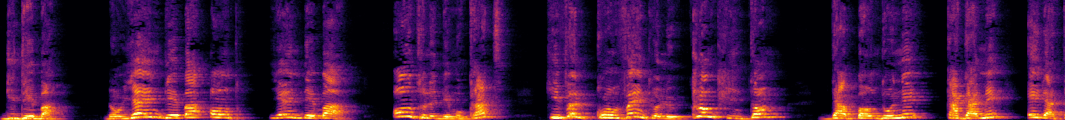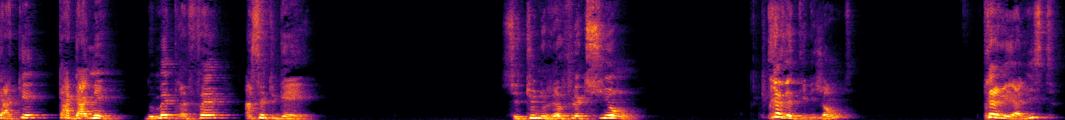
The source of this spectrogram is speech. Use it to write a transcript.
du débat. Donc il y a un débat entre, il y a un débat entre les démocrates qui veulent convaincre le clan Clinton d'abandonner Kagame et d'attaquer Kagame, de mettre fin à cette guerre. C'est une réflexion très intelligente, très réaliste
